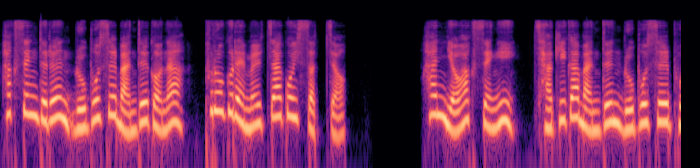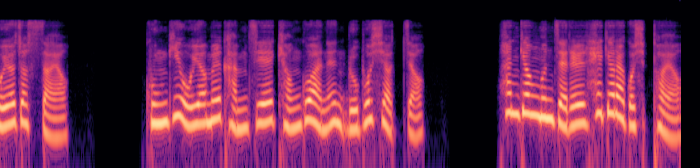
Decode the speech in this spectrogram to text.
학생들은 로봇을 만들거나 프로그램을 짜고 있었죠. 한 여학생이 자기가 만든 로봇을 보여줬어요. 공기 오염을 감지해 경고하는 로봇이었죠. 환경 문제를 해결하고 싶어요.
